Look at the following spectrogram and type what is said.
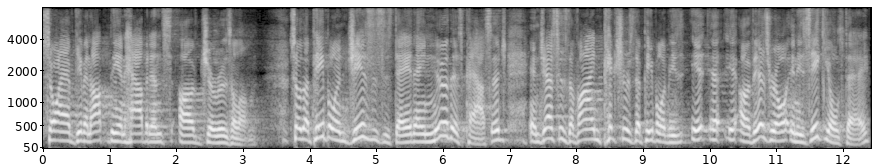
So I have given up the inhabitants of Jerusalem. So the people in Jesus' day, they knew this passage, and just as the vine pictures the people of, Israel in Ezekiel's day,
